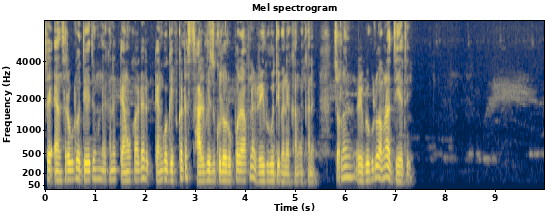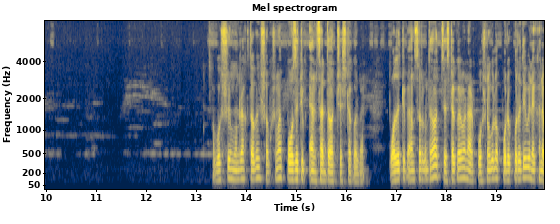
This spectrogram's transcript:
সেই অ্যান্সারগুলো দিয়ে দেবেন। এখানে ট্যাঙ্গো কার্ডের ট্যাঙ্গো গিফট কার্ডের সার্ভিসগুলোর উপরে আপনার রিভিউ দিবেন এখানে এখানে। চলো রিভিউগুলো আমরা দিয়ে দিই। অবশ্যই মনে রাখতে হবে, সবসময় পজিটিভ অ্যান্সার দেওয়ার চেষ্টা করবেন। পজিটিভ অ্যান্সার দেওয়ার চেষ্টা করবেন আর প্রশ্নগুলো পড়ে পড়ে দেবেন এখানে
